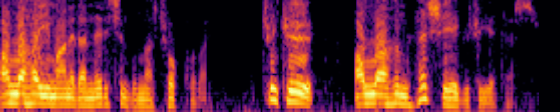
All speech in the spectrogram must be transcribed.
Allah'a iman edenler için bunlar çok kolay. Çünkü Allah'ın her şeye gücü yeter.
